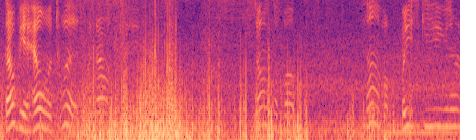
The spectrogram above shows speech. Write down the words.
that would be a hell of a twist, but that was Son of a son of a biscuit eater.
